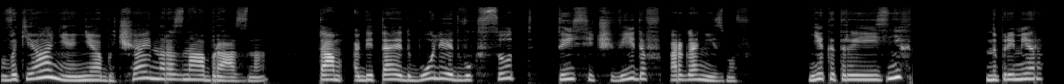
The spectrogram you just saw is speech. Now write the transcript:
в океане необычайно разнообразна. Там обитает более 200 тысяч видов организмов. Некоторые из них, например,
